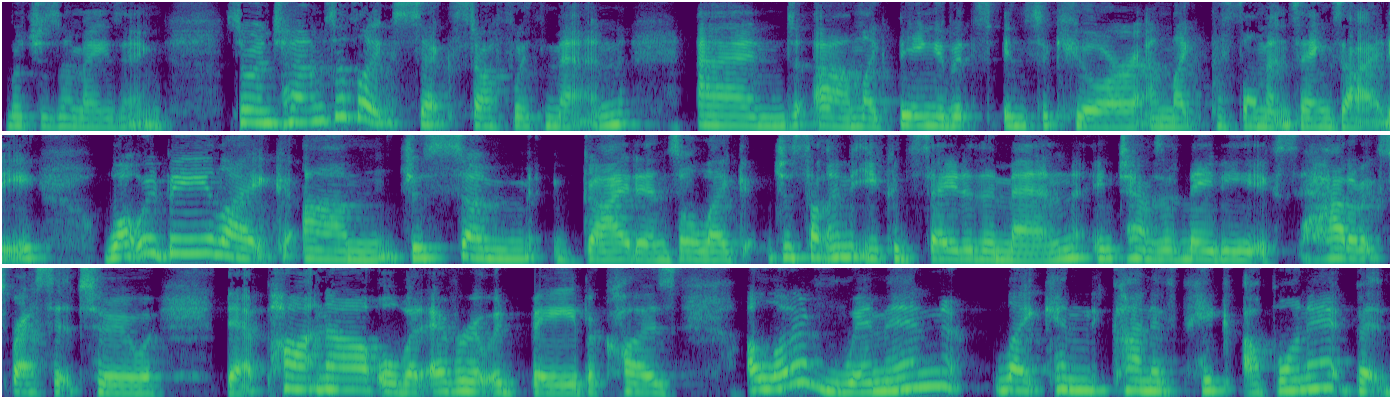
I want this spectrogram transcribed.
which is amazing. So, in terms of like sex stuff with men and um, like being a bit insecure and like performance anxiety, what would be like um, just some guidance or like just something that you could say to the men in terms of maybe ex- how to express it to their partner or whatever it would be? Because a lot of women like can kind of pick up on it, but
